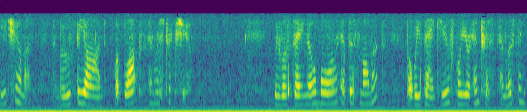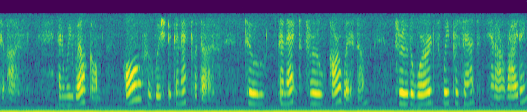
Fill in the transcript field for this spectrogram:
each human, move beyond what blocks and restricts you. We will say no more at this moment, but we thank you for your interest in listening to us, and we welcome all who wish to connect with us to connect through our wisdom, through the words we present in our writing,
